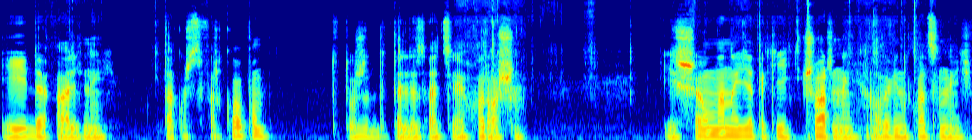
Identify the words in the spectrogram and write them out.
ідеальний. Також з фаркопом. Тут уже деталізація хороша. І ще у мене є такий чорний, але він коцаний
